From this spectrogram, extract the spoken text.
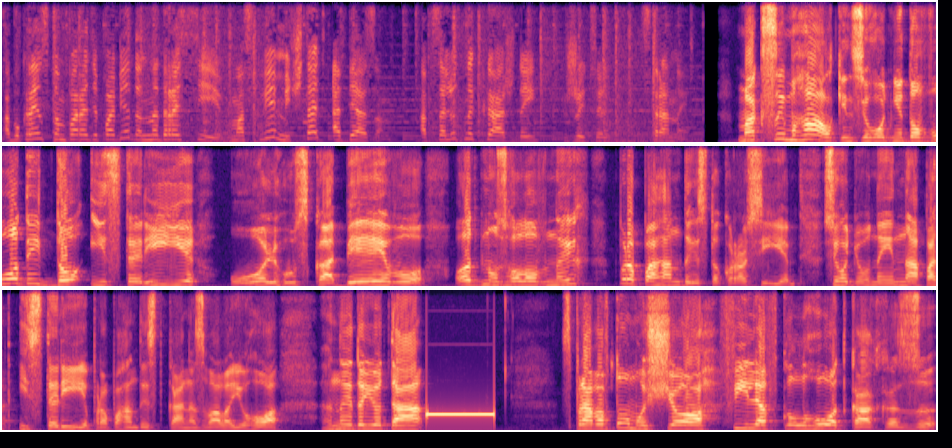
Об украинском параде Победы над Россией в Москве мечтать обязан абсолютно каждый житель страны. Максим Галкін сьогодні доводить до істерії Ольгу Скабєєву, одну з головних пропагандисток Росії. Сьогодні у неї напад істерії. Пропагандистка назвала його гнидою та. Справа в тому, що Філя в колготках з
